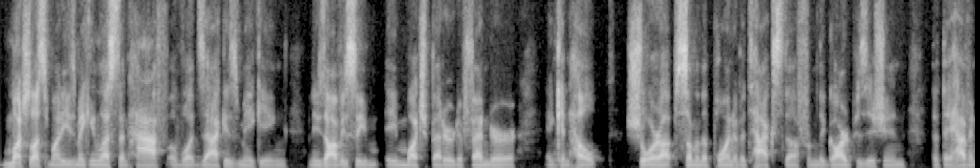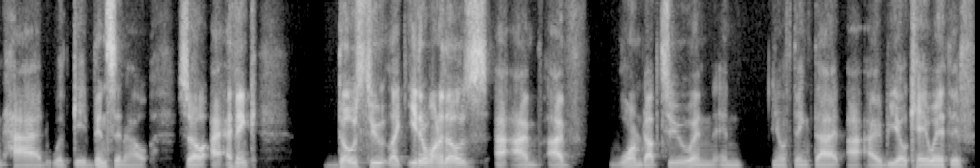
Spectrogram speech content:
much less money. He's making less than half of what Zach is making. And he's obviously a much better defender and can help shore up some of the point of attack stuff from the guard position that they haven't had with Gabe Vincent out. So I, I think those two, like either one of those, I, am I've warmed up to and and you know think that I, I'd be okay with if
